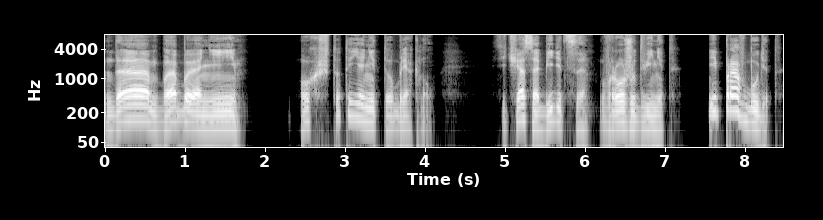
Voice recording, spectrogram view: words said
Да, бабы они, Ох, что-то я не то брякнул. Сейчас обидится, в рожу двинет. И прав будет.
